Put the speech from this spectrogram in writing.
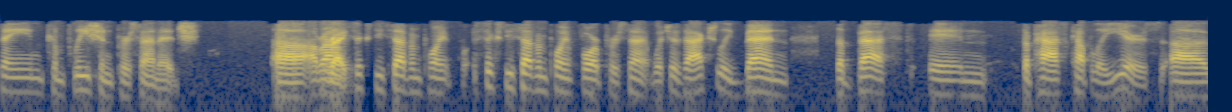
same completion percentage uh around Right. 67 point 67.4% which has actually been the best in the past couple of years uh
